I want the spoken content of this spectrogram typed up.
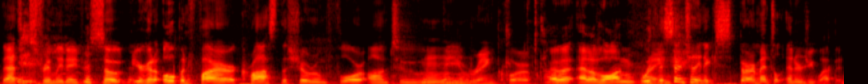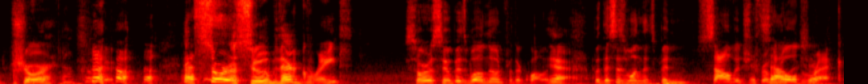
That's extremely dangerous. So you're going to open fire across the showroom floor onto the mm-hmm. Rancor At a, at a long with range. essentially an experimental energy weapon. Sure. Okay. That's SoroSuub. They're great. SoroSuub is well known for their quality. Yeah. But this is one that's been salvaged It's from salvaged, an yeah. old wreck.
